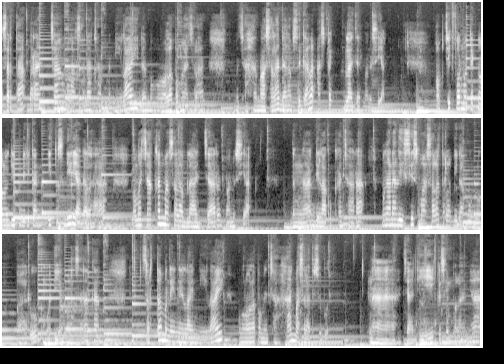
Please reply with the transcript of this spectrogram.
serta merancang, melaksanakan, menilai, dan mengelola pemecahan pemecahan masalah dalam segala aspek belajar manusia. Objek formal teknologi pendidikan itu sendiri adalah memecahkan masalah belajar manusia dengan dilakukan cara menganalisis masalah terlebih dahulu, baru kemudian melaksanakan serta menilai nilai mengelola pemecahan masalah tersebut. Nah, jadi kesimpulannya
